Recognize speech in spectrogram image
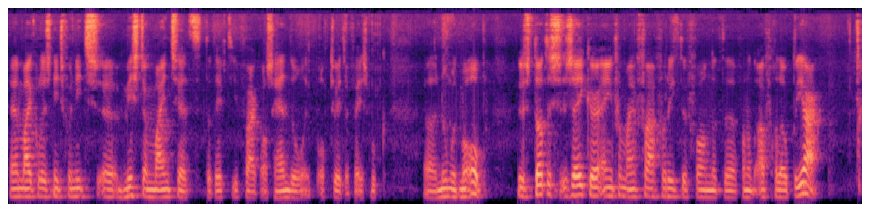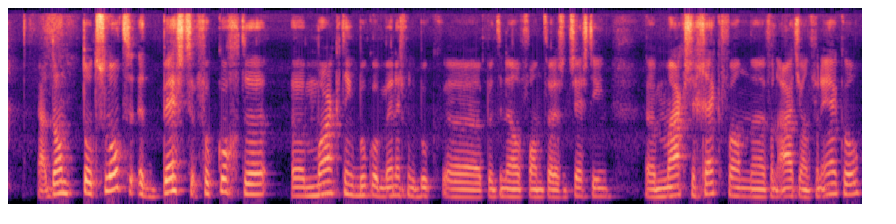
Eh, Michael is niet voor niets eh Mr. Mindset. Dat heeft hij vaak als handle op, Twitter, Facebook. eh, noem het maar op. Dus dat is zeker een van mijn favorieten van het, van het afgelopen jaar. Ja, dan tot slot het best verkochte marketingboek op managementboek.nl van 2016. Eh, Maak ze gek van, eh van Aartjan van Erkel.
